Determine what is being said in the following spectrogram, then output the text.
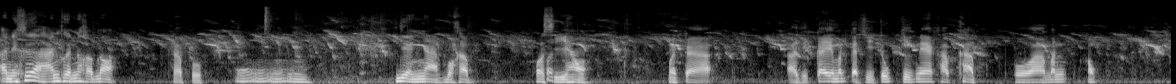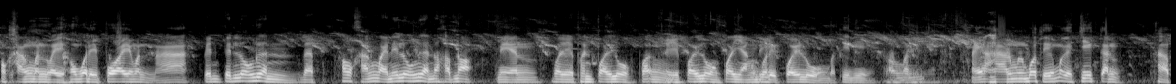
อันนี้คืออาหารเพิ่นเนาะครับเนาะครับผมอืมอืมอืมอืมเลี้ยงยากบ่ครับพอสีเฮามันก็อาจจะใกล้มันก็สิจุกจิกแน่ครับ ครับ เพราะว่ามันเฮา เฮาค้างมันไว้เฮาบ่ได้ปล่อยมันนะเป็นเป็นโรงเรือนแบบเฮาขังไว้ในโรงเรือนเนาะครับเนาะแม่นบ่ได้เพิ่นปล่อยโลกปล่อยอืม เอ้ยปล่อยโลงปล่อยหยังบ่ได้ปล่อยโลงมาที่นี่ถ้ามันให้อาหารมันบ่ถึงมันก็จิกกัน ครับ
